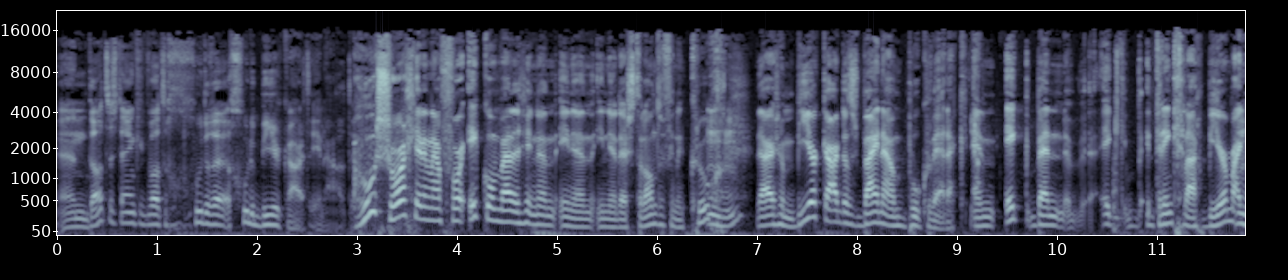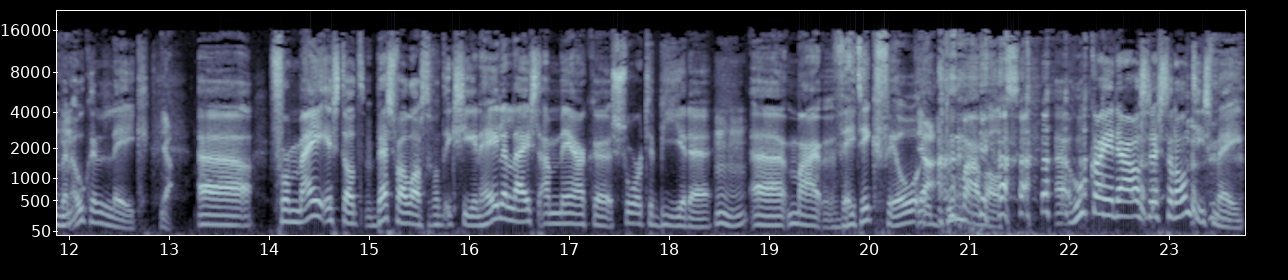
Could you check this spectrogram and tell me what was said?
En dat is denk ik wat een goede, goede bierkaart inhoudt. Hoe zorg je er nou voor? Ik kom wel eens in een, in een, in een restaurant of in een kroeg. Mhm. Daar is een bierkaart, dat is bijna een boekwerk. Ja. En ik ben, ik drink graag bier, maar ik ben Mhm. ook een leek. Ja. Eh, voor mij is dat best wel lastig, want ik zie een hele lijst aan merken, soorten bieren. Mhm. Eh, maar weet ik veel, Ja. eh, doe maar wat. Hoe kan je daar als restaurant iets mee?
